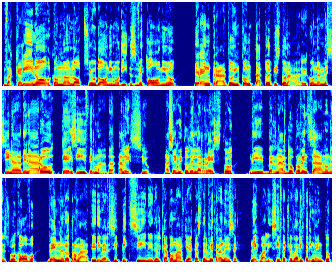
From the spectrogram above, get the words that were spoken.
Vaccarino, con lo pseudonimo di Svetonio, era entrato in contatto epistolare con Messina Denaro che si firmava Alessio. A seguito dell'arresto di Bernardo Provenzano nel suo covo, vennero trovati diversi pizzini del capomafia castelvetranese nei quali si faceva riferimento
